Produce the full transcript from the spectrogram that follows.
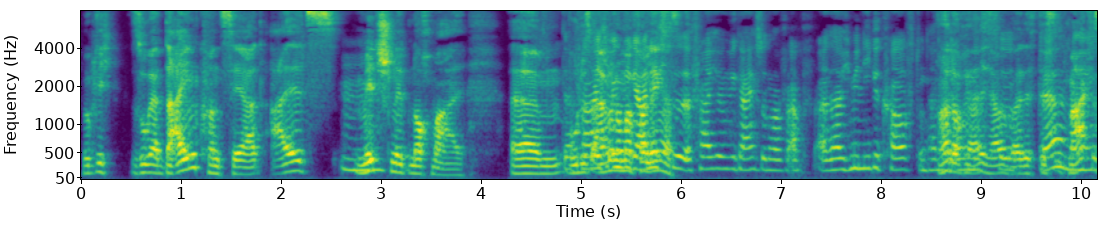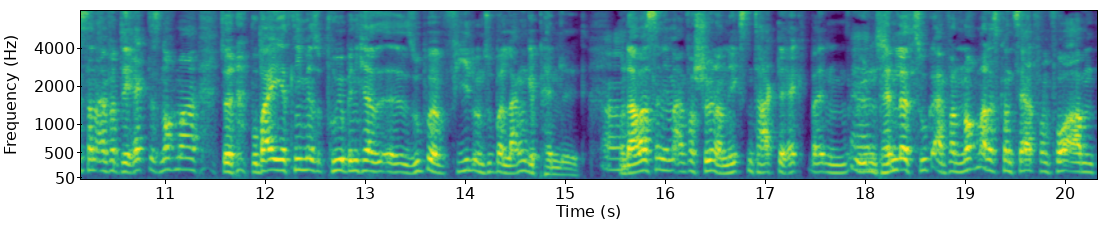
wirklich sogar dein Konzert als Mhm. Mitschnitt nochmal, ähm, Da wo du es einfach nochmal verlängerst. so- Da fahre ich irgendwie gar nicht so drauf ab. Also habe ich mir nie gekauft und habe Ah, doch, ja, nicht ich auch, so- weil das, das, ja, ich mag das dann einfach direkt das nochmal, so, wobei jetzt nicht mehr so, früher bin ich ja äh, super viel und super lang gependelt. Ah. Und da war es dann eben einfach schön, am nächsten Tag direkt bei einem Ja, öden Pendlerzug einfach nochmal das Konzert vom Vorabend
